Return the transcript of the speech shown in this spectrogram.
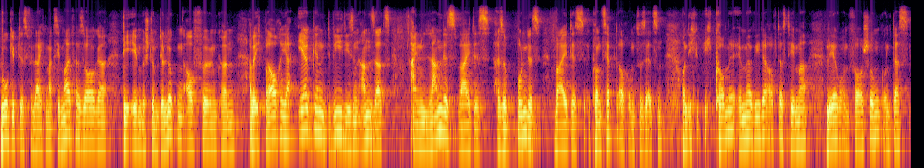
wo gibt es vielleicht Maximalversorger, die eben bestimmte Lücken auffüllen können. Aber ich brauche ja irgendwie diesen Ansatz, ein landesweites, also bundesweites Konzept auch umzusetzen. Und ich, ich komme immer wieder auf das Thema Lehre und Forschung und das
